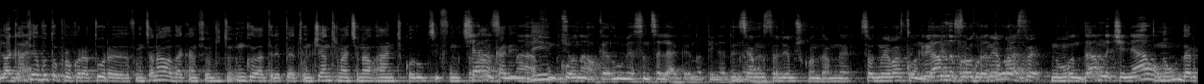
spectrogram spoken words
dacă am fi avut o procuratură funcțională, dacă am fi avut, încă o dată repet, un centru național anticorupție funcțional, care din funcțional, ca lumea să înțeleagă în opinia Înseamnă să avem și condamnări. Sau dumneavoastră condamnă procuratura? Nu, condamnă CNA-ul? Nu, dar,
